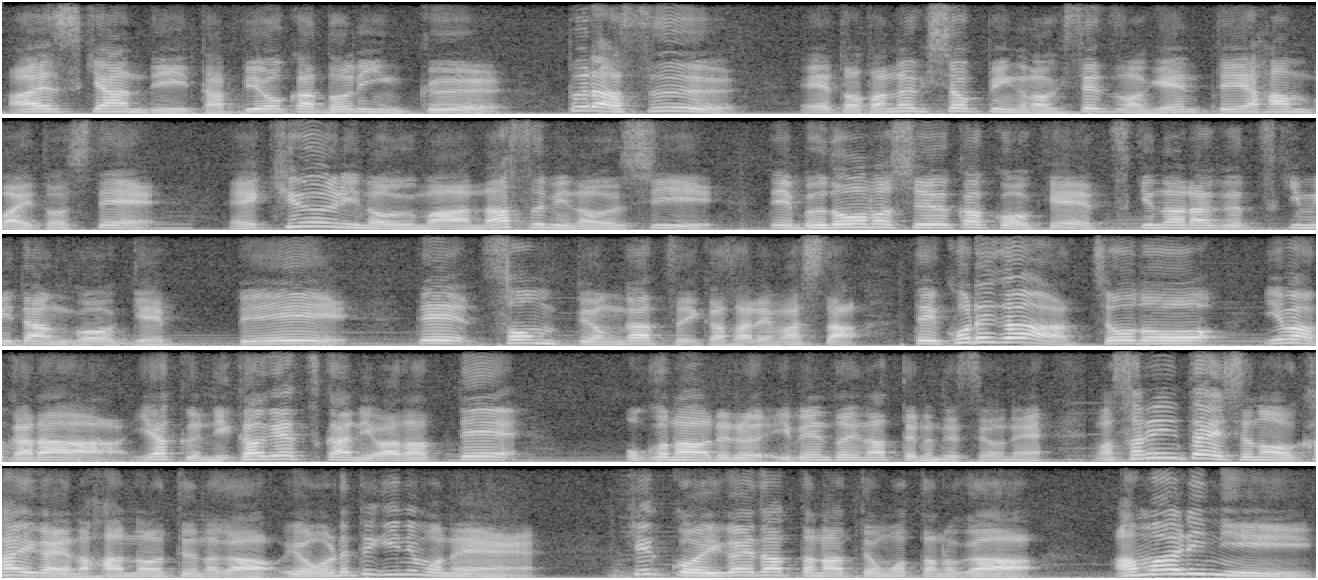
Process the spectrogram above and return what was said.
アイスキャンディタピオカドリンクプラスえっ、ー、と、たぬきショッピングの季節の限定販売として、えー、きゅうりの馬、なすびの牛、で、ぶどうの収穫桶、月のラグ、月見団子、月餅、で、ソンピョンが追加されました。で、これがちょうど今から約2ヶ月間にわたって行われるイベントになってるんですよね。まあ、それに対しての海外の反応っていうのが、いや、俺的にもね、結構意外だったなって思ったのが、あまりに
